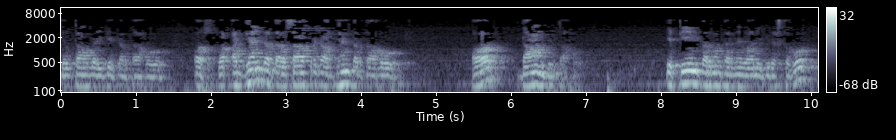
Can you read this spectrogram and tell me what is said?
देवताओं का यज्ञ करता हो, और अध्ययन करता हो, शास्त्र का अध्ययन करता हो, और दान देता हो। ये तीन कर्म करने वाले गृहस्थ को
